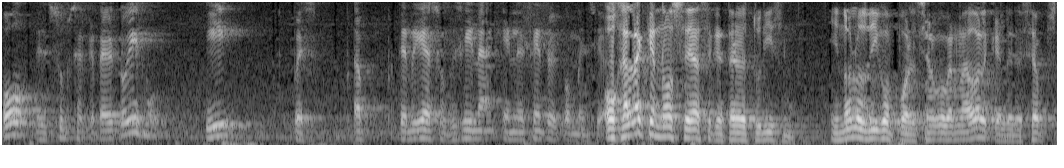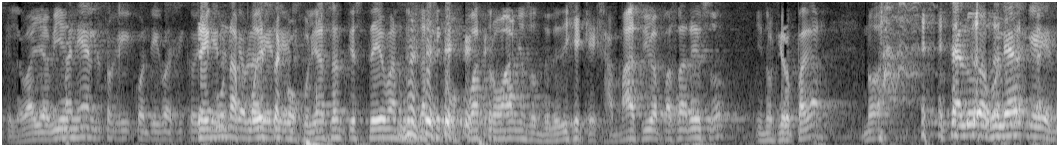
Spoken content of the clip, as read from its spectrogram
o el subsecretario de Turismo y pues tendría su oficina en el centro de convención. Ojalá que no sea secretario de turismo. Y no lo digo por el señor gobernador, al que le deseo pues, que le vaya bien. Mañana le ir contigo, así que Tengo una apuesta con Julián Santi Esteban desde hace como cuatro años donde le dije que jamás iba a pasar eso y no quiero pagar. No. Un saludo a Julián que,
